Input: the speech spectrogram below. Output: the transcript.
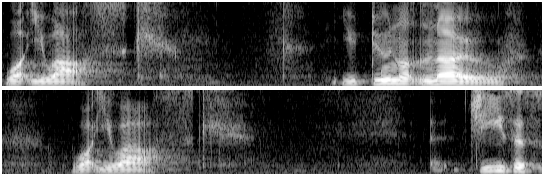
what you ask. You do not know what you ask. Jesus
